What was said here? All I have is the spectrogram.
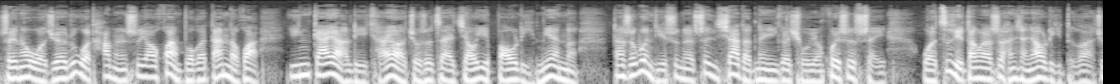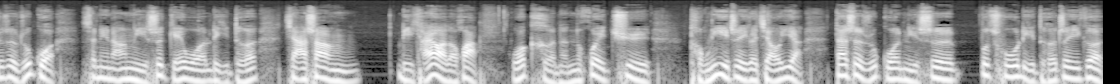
所以呢，我觉得如果他们是要换博格丹的话，应该啊李凯尔就是在交易包里面呢。但是问题是呢，剩下的那一个球员会是谁？我自己当然是很想要李德啊，就是如果森林狼你是给我李德加上李凯尔的话，我可能会去。同意这一个交易啊，但是如果你是不出里德这一个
